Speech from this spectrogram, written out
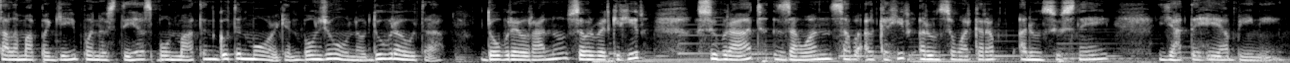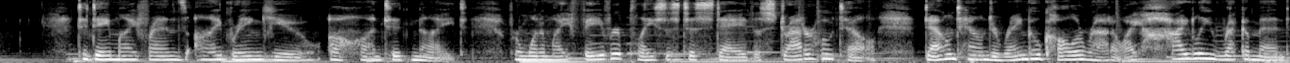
salamat pagi, buenos dias, bon matin, guten morgen, bonjour, no dura utra. Dobre sabar kahir, subrat, zawan, saba al kahir, arun sawar karab, arun susne, yatehe abini. Today, my friends, I bring you a haunted night from one of my favorite places to stay, the Strater Hotel, downtown Durango, Colorado. I highly recommend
